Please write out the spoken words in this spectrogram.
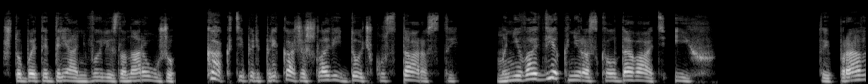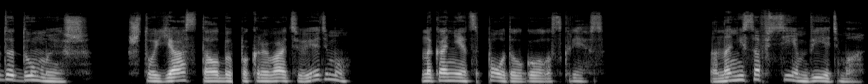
чтобы эта дрянь вылезла наружу. Как теперь прикажешь ловить дочку старосты? Мне вовек не расколдовать их. Ты правда думаешь, что я стал бы покрывать ведьму? Наконец подал голос Крес. Она не совсем ведьма.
